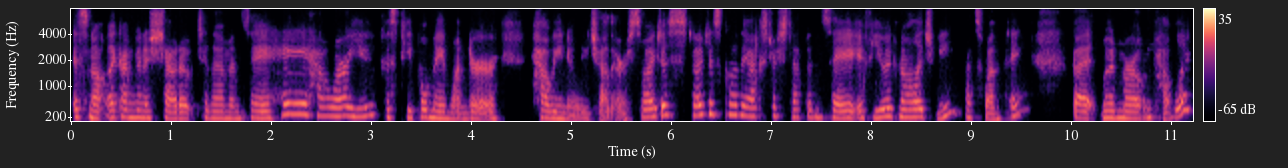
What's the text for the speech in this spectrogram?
it's not like I'm going to shout out to them and say, "Hey, how are you?" because people may wonder how we know each other. So I just I just go the extra step and say, "If you acknowledge me, that's one thing." But when we're out in public,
